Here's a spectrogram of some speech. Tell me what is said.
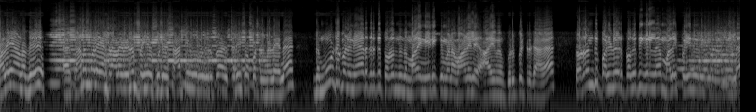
மழையானது கனமழை என்ற அளவிலும் பெய்யக்கூடிய சாத்தியக்கூறுகள் இருப்பதாக தெரிவிக்கப்பட்ட நிலையில இந்த மூன்று மணி நேரத்திற்கு தொடர்ந்து இந்த மழை நீடிக்கும் என வானிலை ஆய்வு குறிப்பிட்டிருக்காங்க. தொடர்ந்து பல்வேறு பகுதிகளில் மழை பெய்து வருகிற நிலையில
